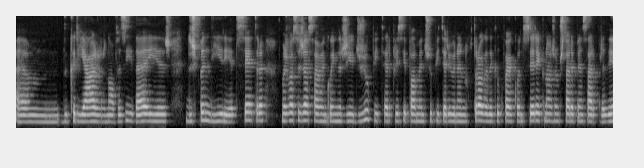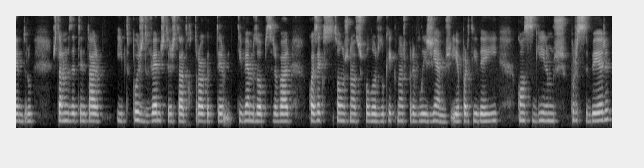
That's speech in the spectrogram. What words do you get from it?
um, de criar novas ideias, de expandir e etc. Mas vocês já sabem com a energia de Júpiter, principalmente Júpiter e Urano retrógrado, aquilo que vai acontecer é que nós vamos estar a pensar para dentro, estarmos a tentar e depois de Vênus ter estado retrógrado, tivemos a observar quais é que são os nossos valores, o que é que nós privilegiamos e a partir daí conseguirmos perceber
